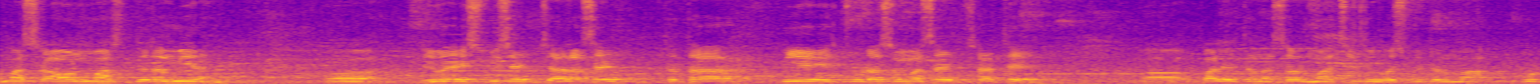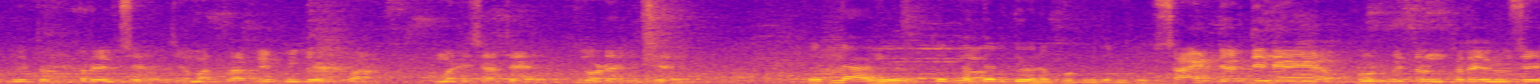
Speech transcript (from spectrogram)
એમાં શ્રાવણ માસ દરમિયાન ડીવાયએસપી સાહેબ ઝાલા સાહેબ તથા પીઆઈ ચુડાસમા સાહેબ સાથે પાલિતાના સર માનસીજી હોસ્પિટલમાં ફૂડ વિતરણ કરેલ છે. જેમાં ટ્રાફિક બ્રિગેડ પણ અમારી સાથે જોડાયેલી છે. કેટલા કેટલા દર્દીઓને ફૂટ વિતરણ કર્યું? સાઠ દર્દીને અહીંયા ફૂડ વિતરણ કરેલું છે.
